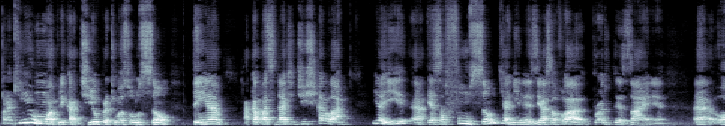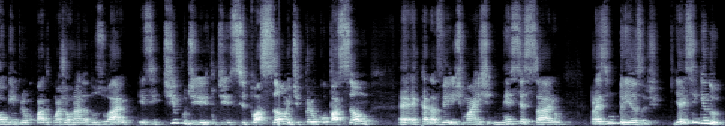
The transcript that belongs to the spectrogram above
para que um aplicativo, para que uma solução tenha a capacidade de escalar. E aí, essa função que a Nina exerce, ela falou, ah, product designer, é, alguém preocupado com a jornada do usuário, esse tipo de, de situação e de preocupação é, é cada vez mais necessário para as empresas. E aí, seguindo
